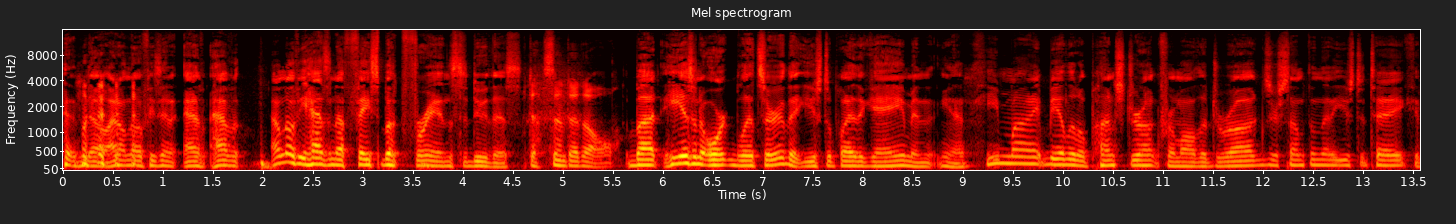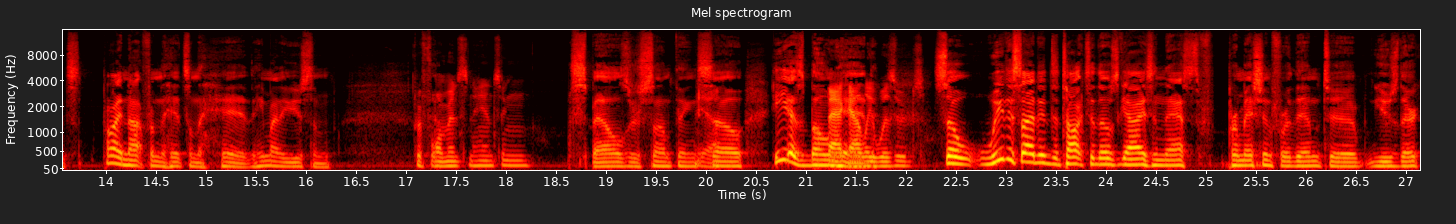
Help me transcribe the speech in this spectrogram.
no, I don't know if he's in have, have I don't know if he has enough Facebook friends to do this. Doesn't at all. But he is an orc blitzer that used to play the game, and you know he might be a little punch drunk from all the drugs or something that he used to take. It's probably not from the hits on the head. He might have used some Performance enhancing spells or something. Yeah. So he has bonehead. back alley wizards. So we decided to talk to those guys and ask permission for them to use their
